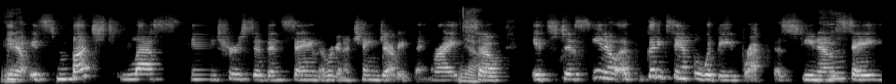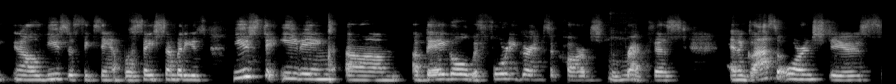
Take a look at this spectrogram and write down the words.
Yeah. You know, it's much less intrusive than saying that we're going to change everything, right? Yeah. So it's just, you know, a good example would be breakfast. You know, mm-hmm. say, you know, I'll use this example. Say somebody is used to eating um, a bagel with 40 grams of carbs for mm-hmm. breakfast and a glass of orange juice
